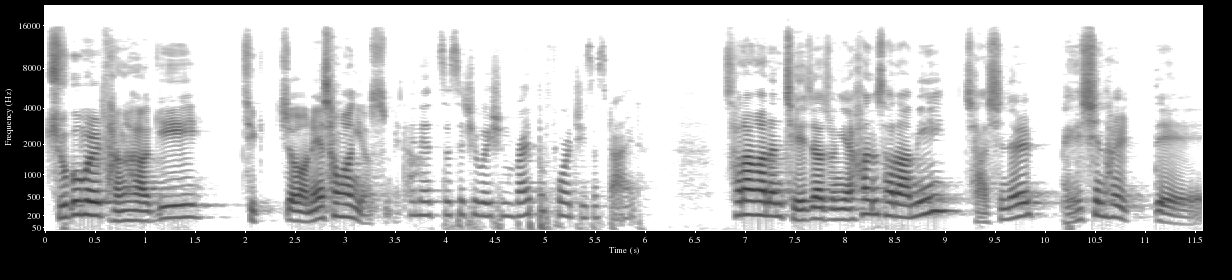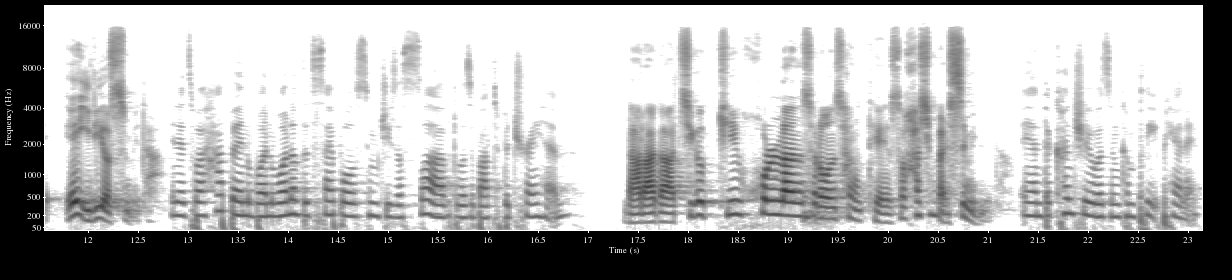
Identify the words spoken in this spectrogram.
죽음을 당하기 직전의 상황이었습니다. And it's a situation right before Jesus died. 사랑하는 제자 중에 한 사람이 자신을 배신할 때의 일이었습니다. And it's what happened when one of the disciples whom Jesus loved was about to betray him. 나라가 지극히 혼란스러운 상태에서 하신 말씀입니다. And the country was in complete panic.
